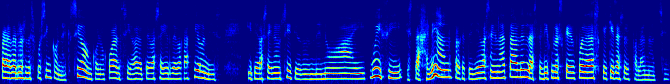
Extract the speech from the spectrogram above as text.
para verlos después sin conexión, con lo cual si ahora te vas a ir de vacaciones y te vas a ir a un sitio donde no hay wifi, está genial porque te llevas en la tablet las películas que puedas que quieras ver por la noche.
